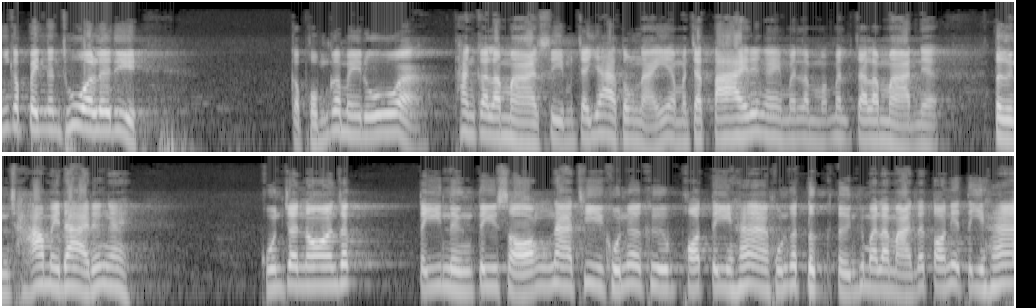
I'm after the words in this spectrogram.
นี่ก็เป็นกันทั่วเลยดิกับผมก็ไม่รู้อะท่านก็ละหมาดสิมันจะยากตรงไหนอะมันจะตายหรือไง มันมันจะละหมาดเนี่ย ตื่นเช้าไม่ได้หรือไง คุณจะนอนสัก ตีหนึ่งตีสองหน้าที่คุณก็คือ พอตีห้าคุณก็ตึกตื่นขึ้นมาละหมาดแล้วตอนนี้ตีห้า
